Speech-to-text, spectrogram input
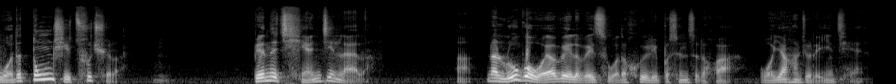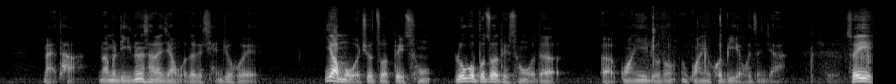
我的东西出去了，别人的钱进来了。啊，那如果我要为了维持我的汇率不升值的话，我央行就得印钱买它。那么理论上来讲，我这个钱就会，要么我就做对冲，如果不做对冲，我的呃广义流动广义货币也会增加。所以，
